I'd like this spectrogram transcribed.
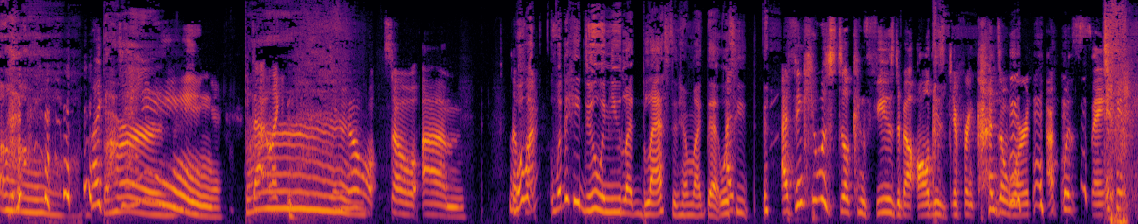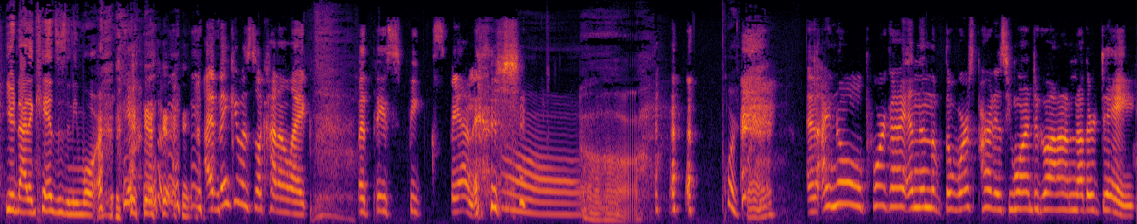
Oh, Like, Burn. dang. That, like, burn. you know, so, um, the what, was, what did he do when you like blasted him like that? Was I- he? I think he was still confused about all these different kinds of words I was saying. You're not in Kansas anymore. I think he was still kind of like, but they speak Spanish. oh, Oh. poor thing. And I know, poor guy. And then the, the worst part is he wanted to go out on another date.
